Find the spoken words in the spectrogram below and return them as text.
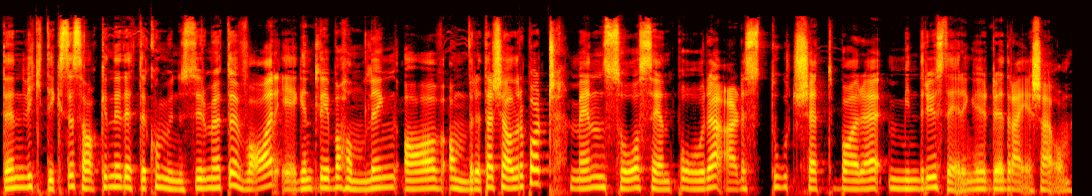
Den viktigste saken i dette kommunestyremøtet var egentlig behandling av andre tertialrapport, men så sent på året er det stort sett bare mindre justeringer det dreier seg om.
